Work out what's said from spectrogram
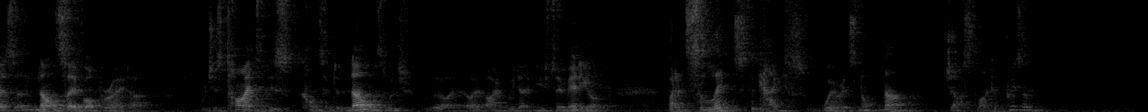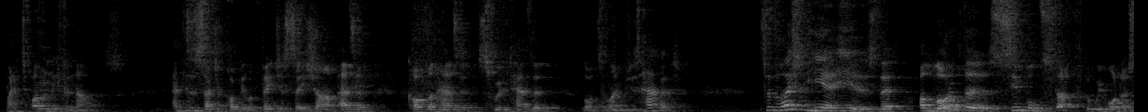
has a null safe operator, which is tied to this concept of nulls, which I, I, we don't use too many of. But it selects the case where it's not null, just like a prism. But it's only for nulls. And this is such a popular feature. C Sharp has it, Kotlin has it, Swift has it, lots of languages have it. So the lesson here is that a lot of the simple stuff that we want to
